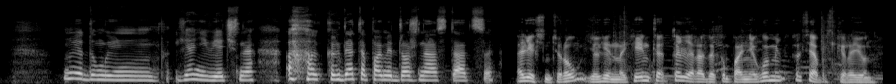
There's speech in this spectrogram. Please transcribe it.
Ну, я думаю, я не вечна, а когда-то память должна остаться. Олег Сентеров, Евгений Макеенко, телерадиокомпания «Гомель», Октябрьский район.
